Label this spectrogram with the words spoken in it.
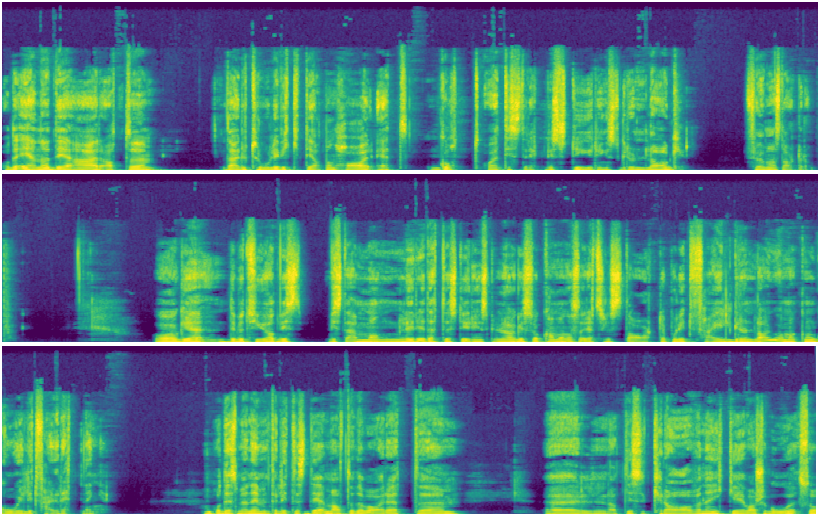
Og det ene det er at det er utrolig viktig at man har et godt og et tilstrekkelig styringsgrunnlag før man starter opp. Og eh, det betyr at hvis, hvis det er mangler i dette styringsgrunnlaget, så kan man også rett og slett starte på litt feil grunnlag, og man kan gå i litt feil retning. Og det som jeg nevnte litt i sted, med at det var et eh, at disse kravene ikke var så gode, så,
